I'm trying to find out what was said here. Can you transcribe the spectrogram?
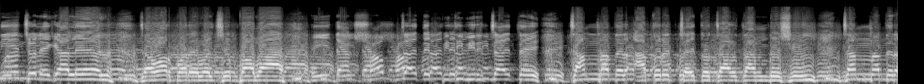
নিয়ে চলে গেলেন। যাওয়ার পরে বলছে, বাবা, এই দেখ, সব চাইতে, পৃথিবীর চাইতে জান্নাতের আতরের চাইতে যার দাম বেশি, জান্নাতের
